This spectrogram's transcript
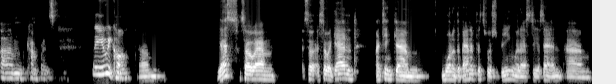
um, conference. What do you recall? Um, yes, so, um, so, so again, I think, um, one of the benefits was being with SDSN, um,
